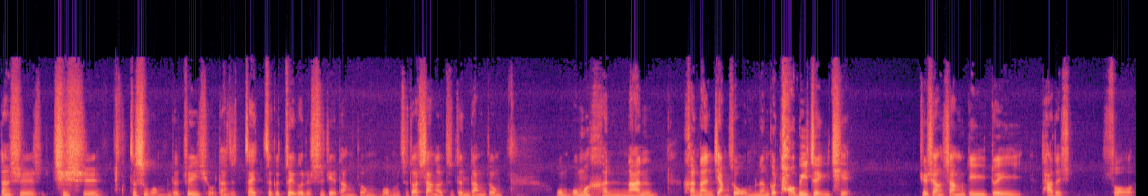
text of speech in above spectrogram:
但是其实这是我们的追求，但是在这个罪恶的世界当中，我们知道善恶之争当中，我我们很难很难讲说我们能够逃避这一切。就像上帝对他的所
